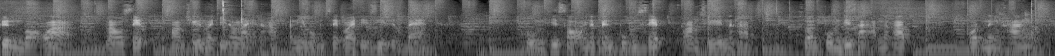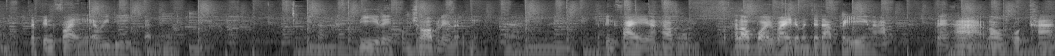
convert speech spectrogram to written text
ขึ้นบอกว่าเราเซตความชื้นไว้ที่เท่าไหร่นะครับ อันนี้ผมเซตไว้ที่ 48 ปุ่มที่ 2 จะเป็นปุ่มเซตความชื้นนะครับ ส่วนปุ่มที่ 3 นะครับ กดหนึ่งครั้งจะเป็นไฟ LED แบบนี้ ดีเลยผมชอบเลยแบบนี้จะเป็นไฟนะครับผม ถ้าเราปล่อยไว้เดี๋ยวมันจะดับไปเองนะครับ แต่ถ้าเรากดค้าง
